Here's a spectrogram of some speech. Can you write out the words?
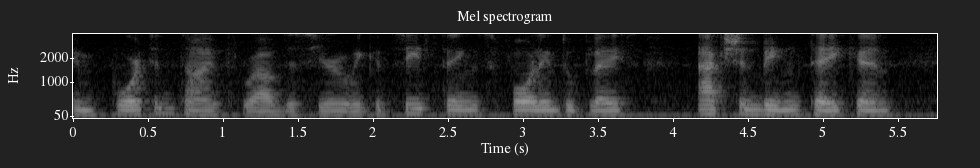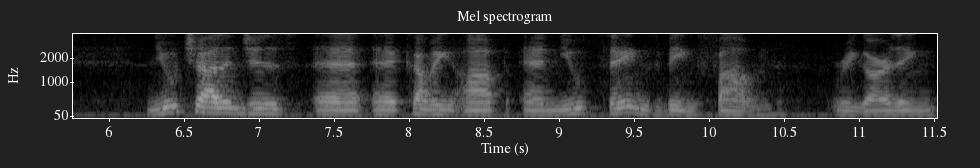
important time throughout this year. We could see things fall into place, action being taken, new challenges uh, uh, coming up, and new things being found regarding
